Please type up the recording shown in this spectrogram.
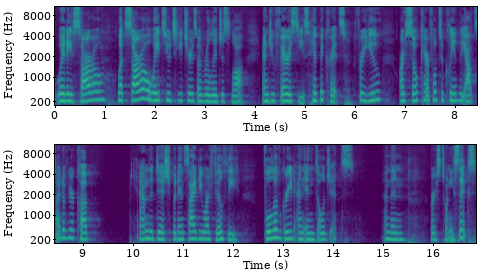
with a sorrow, what sorrow awaits you, teachers of religious law, and you Pharisees, hypocrites, for you are so careful to clean the outside of your cup and the dish, but inside you are filthy, full of greed and indulgence. And then verse 26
